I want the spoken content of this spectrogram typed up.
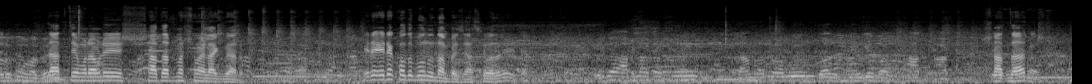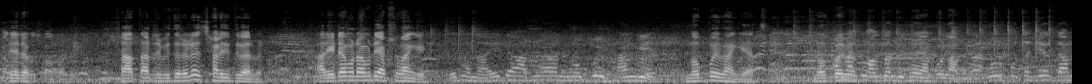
এরকম হবে। যাতে মোটামুটি সাত আট মাস সময় লাগবে আরও এটা এটা কত পর্যন্ত দাম পেয়েছে আজকে বাজারে এটা? এটা আপনার কাছে দাম হতে হবে দশ ভাঙ্গে বা সাত আট। সাত আট? এরকম। সাত আটের ভিতরে হলে ছাড়ে দিতে পারবেন। আর এটা মোটামুটি একশো ভাঙে। এটা না এটা আপনার নব্বই ভাঙ্গে নব্বই ভাঙে আছে নব্বই আপনার তো অল্প বিষয় আর লাভ নেই। গরু দাম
